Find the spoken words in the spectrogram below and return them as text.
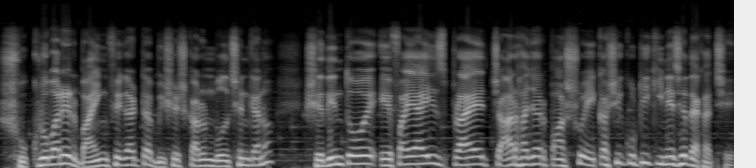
শুক্রবারের বাইং ফিগারটা বিশেষ কারণ বলছেন কেন? সেদিন তো এফআইআইস প্রায় চার হাজার পাঁচশো একাশি কোটি কিনেছে দেখাচ্ছে।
